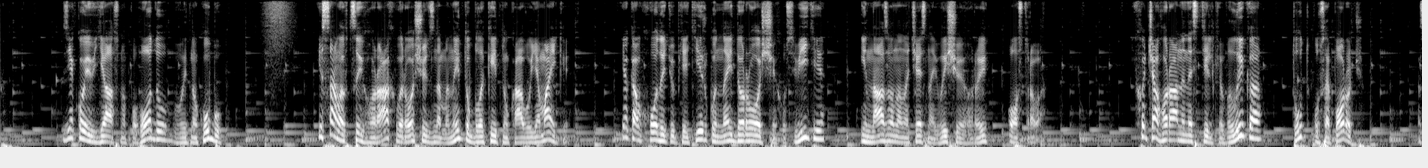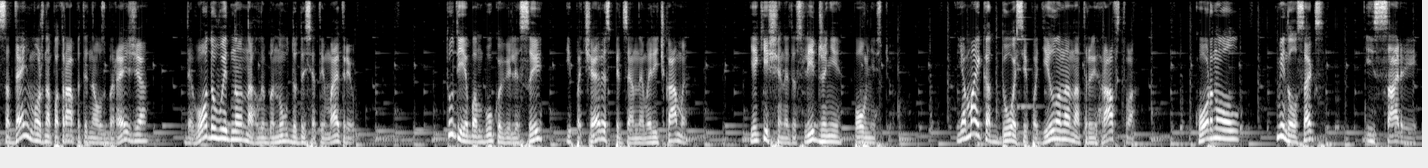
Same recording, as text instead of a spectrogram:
з якої в ясну погоду видно Кубу. І саме в цих горах вирощують знамениту блакитну каву Ямайки, яка входить у п'ятірку найдорожчих у світі і названа на честь найвищої гори острова. І хоча гора не настільки велика, тут усе поруч. За день можна потрапити на узбережжя, де воду видно на глибину до 10 метрів. Тут є бамбукові ліси і печери з підземними річками, які ще не досліджені повністю. Ямайка досі поділена на три графства: Корнуолл, Мідлсекс і Саррі,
